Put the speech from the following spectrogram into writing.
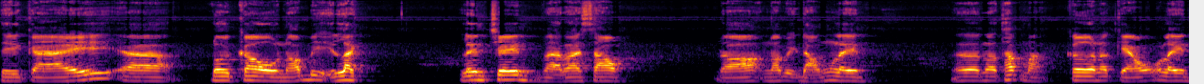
thì cái uh, cầu nó bị lệch lên trên và ra sau. Đó nó bị đóng lên. Nó, nó thấp mà cơ nó kéo lên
